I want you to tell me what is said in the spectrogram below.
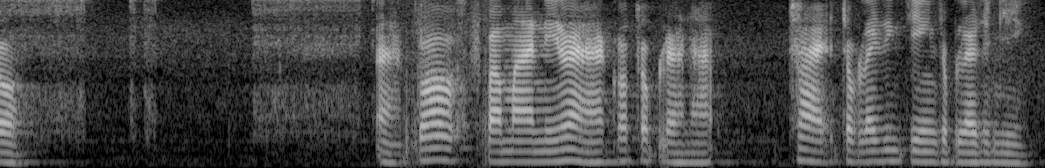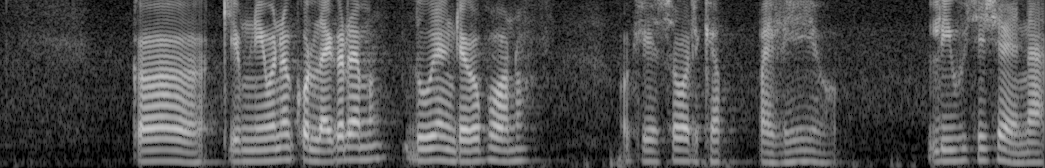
อ๋ออะก็ประมาณนี้แหละฮะก็จบแล้วนะครับ ใช่จบแล้วจริง ๆ จบแล้วจริงๆก็เกมนี้ไม่ต้องกดไลค์ก็ได้มั้งดูอย่างเดียวก็พอเนาะโอเค สวัสดีครับ ไปเร็วรีวิวเฉยๆนะ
